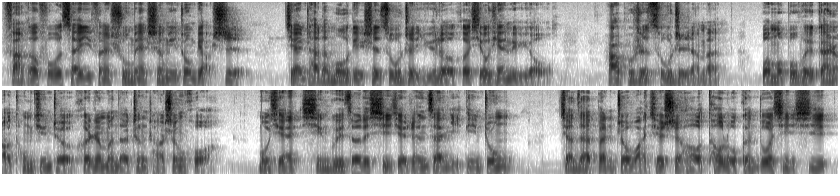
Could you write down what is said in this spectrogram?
范和福在一份书面声明中表示，检查的目的是阻止娱乐和休闲旅游，而不是阻止人们。我们不会干扰通勤者和人们的正常生活。目前，新规则的细节仍在拟定中，将在本周晚些时候透露更多信息。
